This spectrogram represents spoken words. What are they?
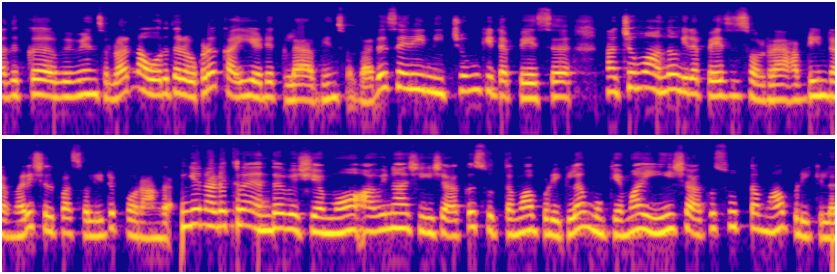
அதுக்கு விவியன் சொல்றாரு நான் ஒரு தடவை கூட கையெடுக்கல அப்படின்னு சொல்றாரு. சரி நீ சும் கிட்ட பேசு. நான் சும்மா வந்து உங்ககிட்ட பேச சொல்றேன் அப்படின்ற மாதிரி ஷில்பா சொல்லிட்டு போறாங்க. இங்க நடக்கிற எந்த விஷயமும் அவினாஷ் ஈஷாக்கு சுத்தமா பிடிக்கல. முக்கியமா ஈஷாக்கு சுத்தமா பிடிக்கல.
